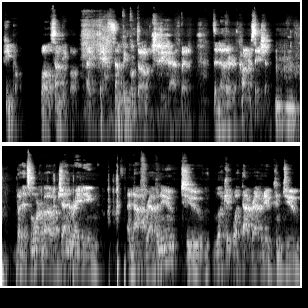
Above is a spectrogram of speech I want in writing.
people. Well, some people, like some people don't do that, but it's another conversation. Mm-hmm. But it's more about generating enough revenue to look at what that revenue can do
